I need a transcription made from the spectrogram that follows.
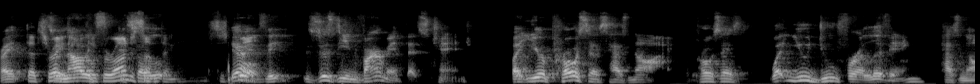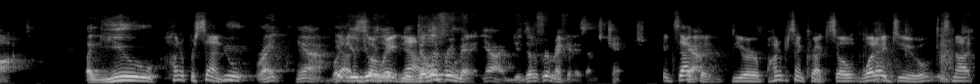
Right. That's right. So now it's, we're onto it's something. yeah, cool. it's, the, it's just the environment that's changed, but yeah. your process has not. The process, what you do for a living, has not like you 100% you right yeah what yeah, you're doing right your, now, delivery minute yeah your delivery mechanisms changed exactly yeah. you're 100% correct so what i do is not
